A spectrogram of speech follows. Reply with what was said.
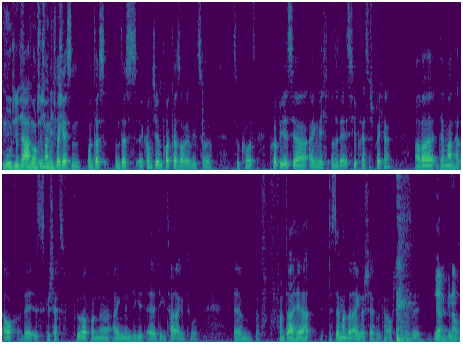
Mutig. Man darf mutig, auch immer nicht mutig. vergessen, und das, und das äh, kommt hier im Podcast auch irgendwie zu, zu kurz. Pröppi ist ja eigentlich, also der ist hier Pressesprecher, aber der Mann hat auch, der ist Geschäftsführer von einer eigenen Digi äh, Digitalagentur. Ähm, von daher ist der Mann sein eigener Chef und kann aufstehen, wenn er will. Ja, genau.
